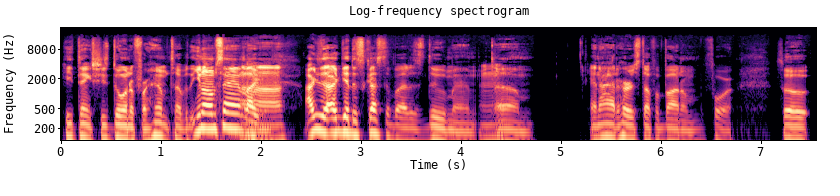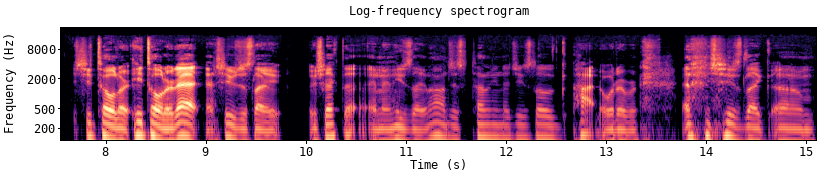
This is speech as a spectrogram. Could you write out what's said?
he thinks she's doing it for him, type of. You know what I'm saying? Like Uh-huh. I just, I get disgusted by this dude, man. Um, and I had heard stuff about him before, so she told her he told her that, and she was just like. Ursäkta? And then he's like, no, I'm just telling you that you're so hot or whatever. And she's like, um,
